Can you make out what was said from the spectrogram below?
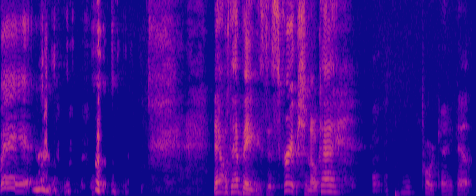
he said bad. that was that baby's description, okay? Poor K-Cup.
